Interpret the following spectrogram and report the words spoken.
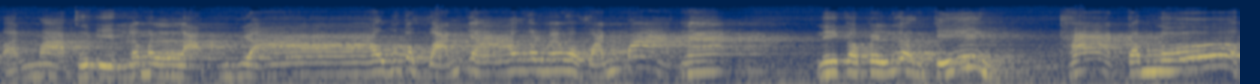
ฝันมากคืออิ่มแล้วมันหลับยาวมันก็ฝันยาวกันไปว่าฝันมากนะ นี่ก็เป็นเรื่องจริงธาตุกำเริบ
